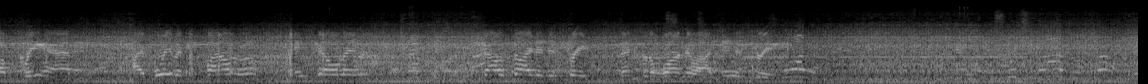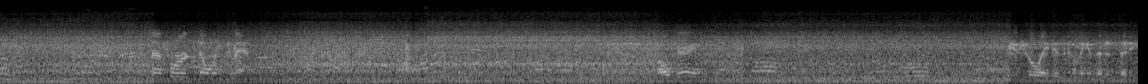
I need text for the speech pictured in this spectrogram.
up, rehab. I believe it's Fountain and Tilghman, south side of the street, next to the parking lot, in the street. For Tilghman command. Okay. Mutual aid is coming into the city.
